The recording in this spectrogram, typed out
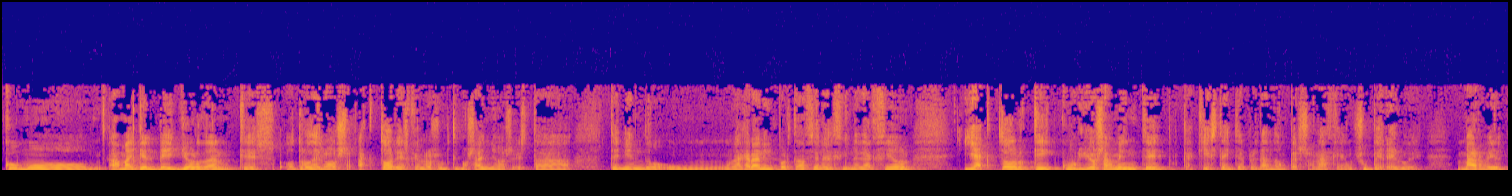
como a Michael B. Jordan, que es otro de los actores que en los últimos años está teniendo un, una gran importancia en el cine de acción y actor que curiosamente, porque aquí está interpretando a un personaje, a un superhéroe Marvel,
